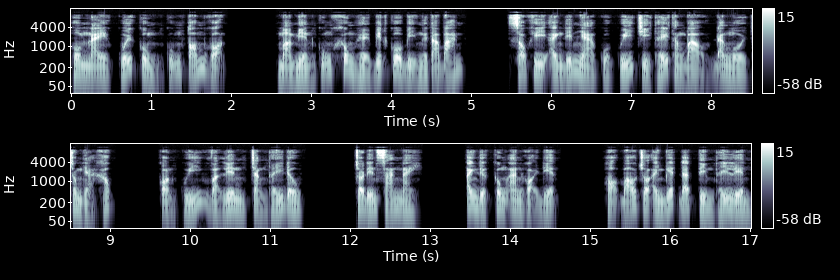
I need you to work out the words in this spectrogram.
Hôm nay cuối cùng cũng tóm gọn. Mà Miền cũng không hề biết cô bị người ta bán. Sau khi anh đến nhà của Quý chỉ thấy thằng Bảo đang ngồi trong nhà khóc. Còn Quý và Liên chẳng thấy đâu. Cho đến sáng nay, anh được công an gọi điện. Họ báo cho anh biết đã tìm thấy Liên.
